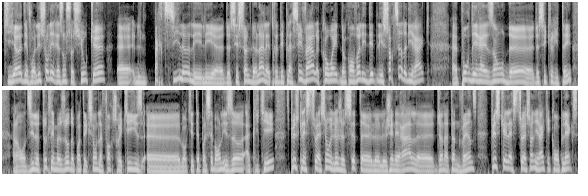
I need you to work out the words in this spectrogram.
qui a dévoilé sur les réseaux sociaux que euh, une partie euh, de ces soldats-là allait être déplacée vers le Koweït. Donc, on va les, sortir de l'Irak pour des raisons de, sécurité. Alors, on dit toutes les mesures de protection de la force requise qui étaient possibles, on les a appliquées. C'est plus que la situation, et là, je cite euh, le, général euh, Jonathan Vance, puisque la situation en Irak est complexe,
